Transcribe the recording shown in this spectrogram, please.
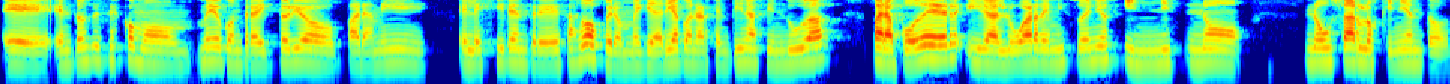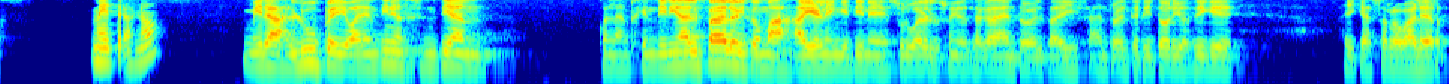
eh, entonces es como medio contradictorio para mí elegir entre esas dos, pero me quedaría con Argentina sin dudas para poder ir al lugar de mis sueños y ni- no, no usar los 500 metros, ¿no? Mira, Lupe y Valentina se sentían con la argentinidad al palo y Tomás, hay alguien que tiene su lugar en los sueños acá dentro del país, adentro del territorio, así que hay que hacerlo valer.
